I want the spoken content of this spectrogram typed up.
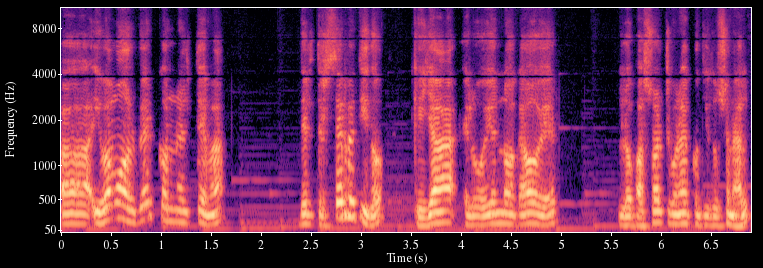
uh, y vamos a volver con el tema del tercer retiro, que ya el gobierno acabó de ver, lo pasó al Tribunal Constitucional,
